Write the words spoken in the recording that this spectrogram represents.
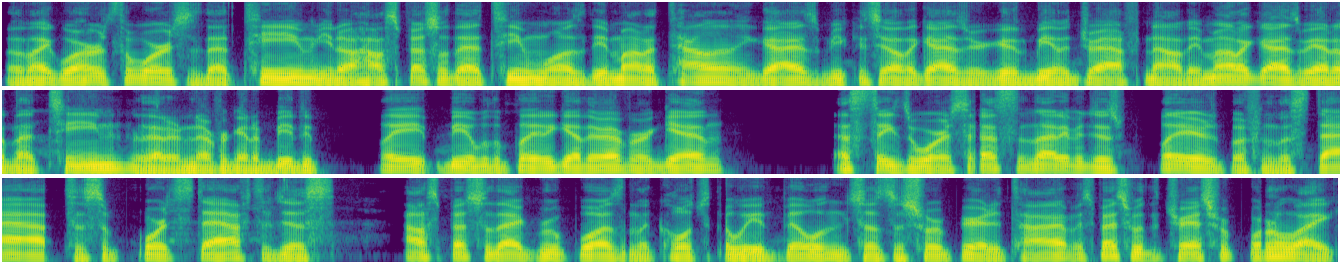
but like what hurts the worst is that team, you know, how special that team was, the amount of talent and guys, you can see all the guys are going to be in the draft now. The amount of guys we had on that team that are never going to be to play, be able to play together ever again. That stings the worst. That's not even just players, but from the staff to support staff to just how special that group was and the culture that we had built in just a short period of time, especially with the transfer portal. Like,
